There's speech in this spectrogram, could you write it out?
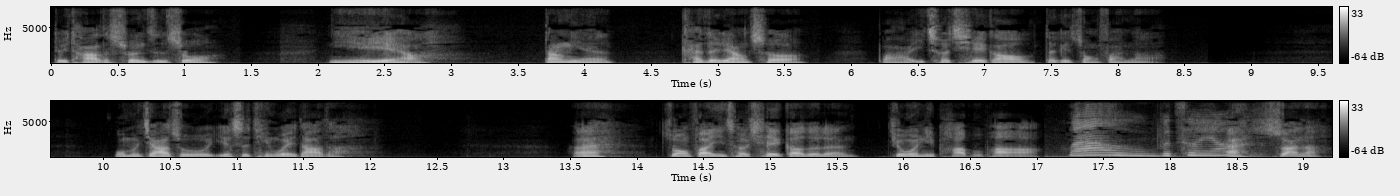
对他的孙子说：“你爷爷啊，当年开着一辆车，把一车切糕都给撞翻了。我们家族也是挺伟大的。哎，撞翻一车切糕的人。”就问你怕不怕啊？哇哦，不错呀！哎，算了，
